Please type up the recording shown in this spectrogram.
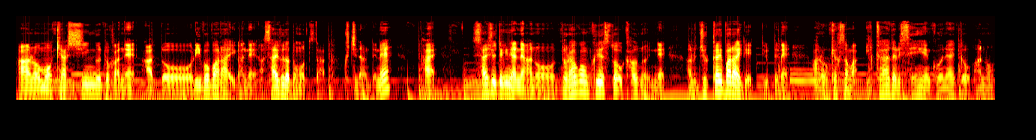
あの、もうキャッシングとかね、あと、リボ払いがね、財布だと思ってた口なんでね、はい。最終的にはね、あの、ドラゴンクエストを買うのにね、あの、10回払いでって言ってね、あの、お客様、1回あたり1000円超えないと、あの、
